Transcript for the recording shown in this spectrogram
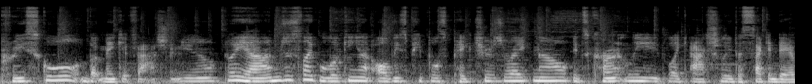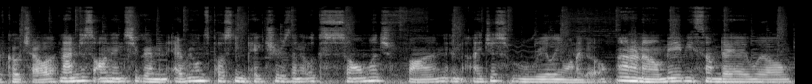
preschool, but make it fashion, you know? But yeah, I'm just like looking at all these people's pictures right now. It's currently like actually the second day of Coachella and I'm just on Instagram and everyone's posting pictures and it looks so much fun and I just really want to go. I don't know, maybe someday I will.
